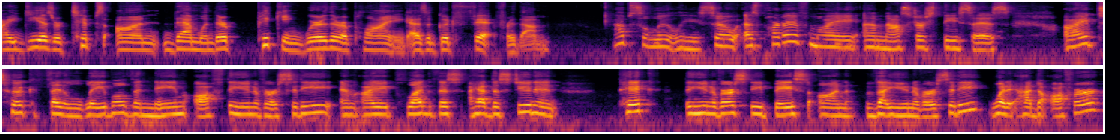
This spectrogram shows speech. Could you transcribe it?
ideas or tips on them when they're picking where they're applying as a good fit for them? Absolutely. So, as part of my uh, master's thesis, I took the label, the name off the university, and I plugged this. I had the student pick the university based on the university, what it had to offer.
